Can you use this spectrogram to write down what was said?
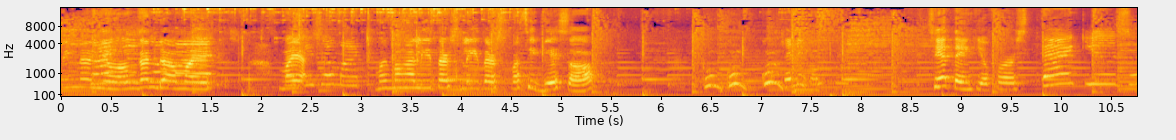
tingnan nyo, ang ganda. May, may, may mga liters, liters pa. Sige, so. Kum, kum, kum. Say thank you first. Thank you so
